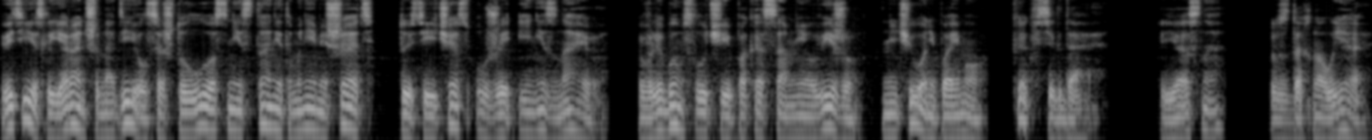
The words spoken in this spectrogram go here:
Ведь если я раньше надеялся, что лос не станет мне мешать, то сейчас уже и не знаю. В любом случае, пока сам не увижу, ничего не пойму, как всегда. Ясно? Вздохнул я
